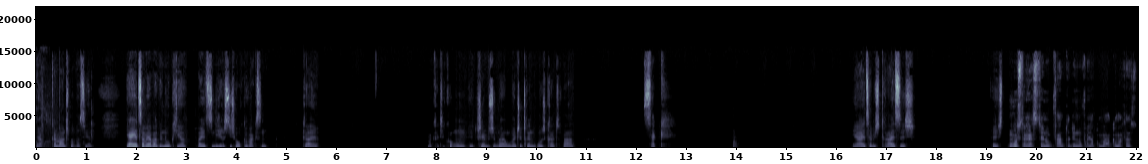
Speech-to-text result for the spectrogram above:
Ja, kann manchmal passieren. Ja, jetzt haben wir aber genug hier, weil jetzt sind die richtig hochgewachsen. Geil. Mal grad hier gucken. Hier chillen bestimmt noch irgendwelche drin, wo ich gerade war. Zack. Ja, jetzt habe ich 30. Vielleicht. Und wo ist der Rest, den du, den du vorhin abgema- abgemacht hast?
